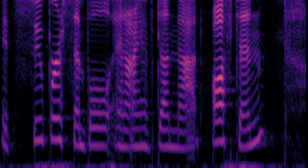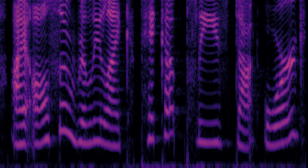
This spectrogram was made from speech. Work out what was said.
It's super simple, and I have done that often. I also really like pickupplease.org.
